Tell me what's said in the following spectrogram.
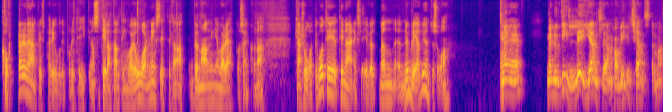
kortare värnpliktsperiod i politiken, se till att allting var i ordning, se till att bemanningen var rätt och sen kunna kanske återgå till, till näringslivet. Men nu blev det ju inte så. Nej, men du ville egentligen ha blivit tjänsteman.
